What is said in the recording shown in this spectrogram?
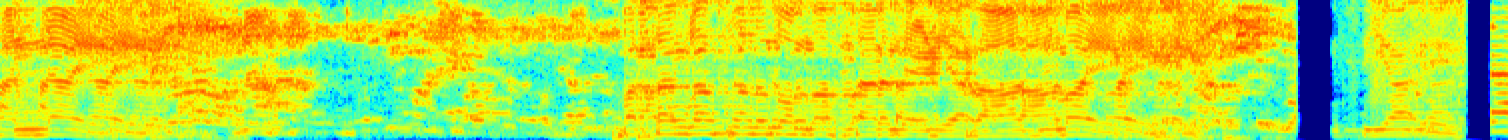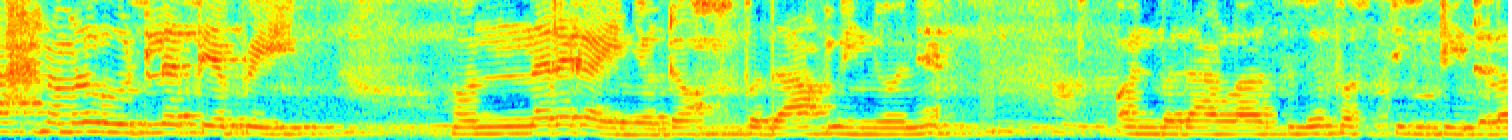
ഹന്നായ. പത്താം ക്ലാസ്സിൽ നിന്ന് ഒന്നാം സ്ഥാനം നേടിയ റാസിമായ. നമ്മൾ വീട്ടിലെത്തിയപ്പേ ഒന്നര കഴിഞ്ഞു കേട്ടോ അപ്പൊ ഇതാ മിന്നുവിന് ഒൻപതാം ക്ലാസ്സിൽ ഫസ്റ്റ് കിട്ടിയിട്ടുള്ള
